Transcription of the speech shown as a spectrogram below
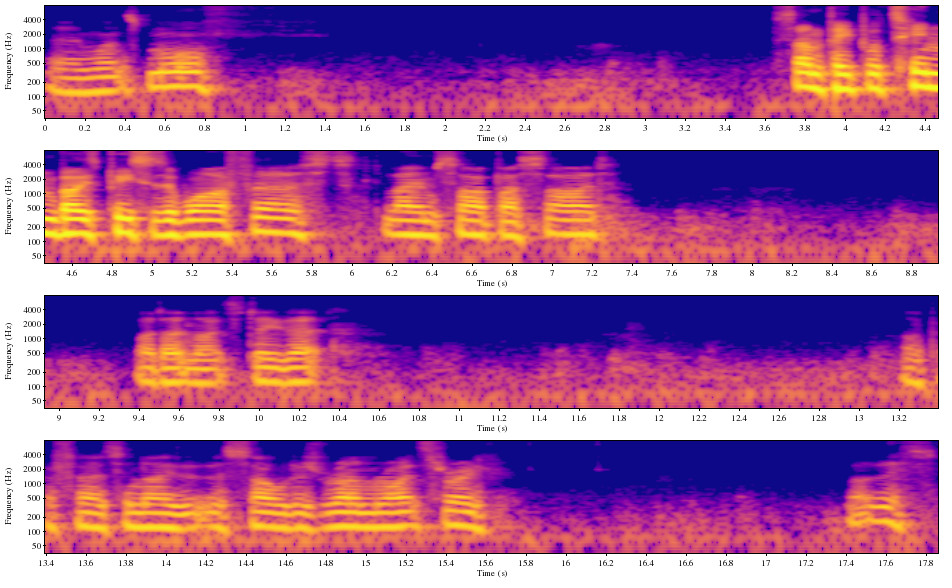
And once more, some people tin both pieces of wire first, lay them side by side. I don't like to do that. I prefer to know that the solders run right through like this.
